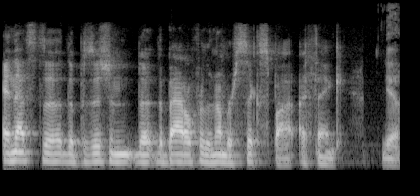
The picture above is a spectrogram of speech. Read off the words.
and that's the the position the the battle for the number six spot. I think. Yeah.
